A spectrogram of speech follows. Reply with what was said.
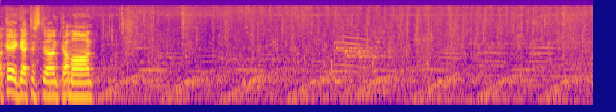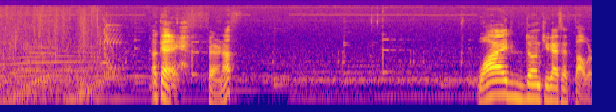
Okay, get this done. Come on. Okay, fair enough. Why don't you guys have power?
